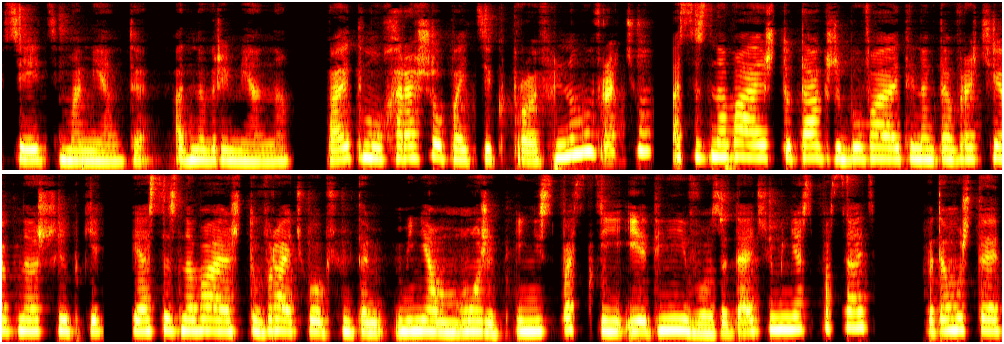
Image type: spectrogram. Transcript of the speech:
все эти моменты одновременно. Поэтому хорошо пойти к профильному врачу, осознавая, что также бывают иногда врачебные ошибки, и осознавая, что врач, в общем-то, меня может и не спасти, и это не его задача меня спасать. Потому что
